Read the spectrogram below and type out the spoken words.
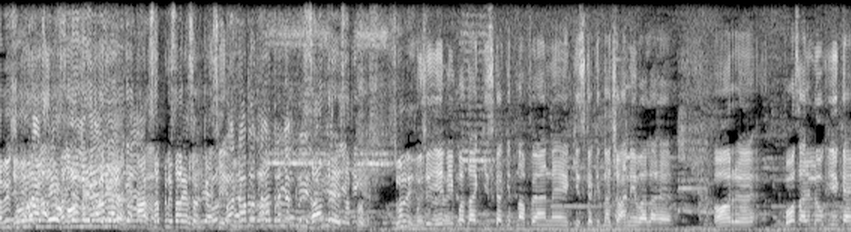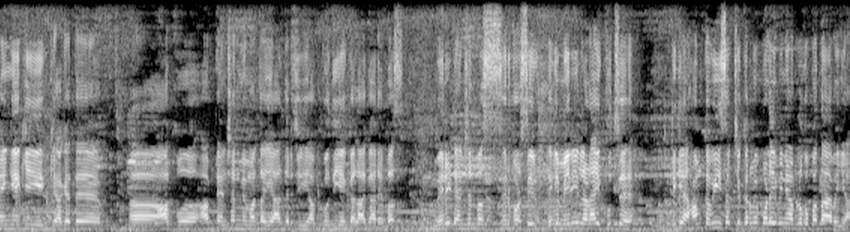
अभी सोनू आप सब प्रिपरेशन कैसी शांत रहे सुन लीजिए। मुझे ये नहीं पता किसका कितना फ़ैन है किसका कितना चाहने वाला है। और बहुत सारे लोग ये कहेंगे कि क्या कहते हैं आप आप टेंशन में मत आइए आदर जी आप खुद ही एक कलाकार है। बस मेरी टेंशन बस सिर्फ़ और सिर्फ़ देखिए मेरी लड़ाई खुद से है ठीक है? हम कभी इस सब चक्कर में पड़े भी नहीं आप लोग को पता है भैया।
